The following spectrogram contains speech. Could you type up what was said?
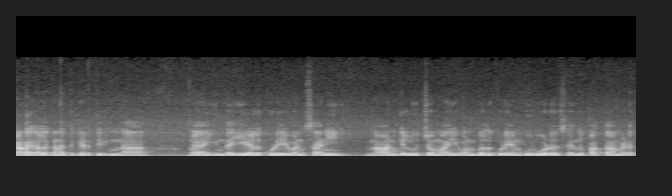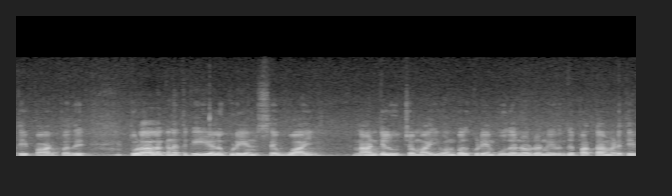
கடக லக்கணத்துக்கு எடுத்தீங்கன்னா இந்த இந்த ஏழுக்குடையவன் சனி நான்கில் உச்சமாகி ஒன்பது குடையன் குருவோடு சேர்ந்து பத்தாம் இடத்தை பார்ப்பது. துலா லக்னத்துக்கு ஏழுக்குடையன் செவ்வாய் நான்கில் உச்சமாகி ஒன்பது குடையன் புதனுடன் இருந்து பத்தாம் இடத்தை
